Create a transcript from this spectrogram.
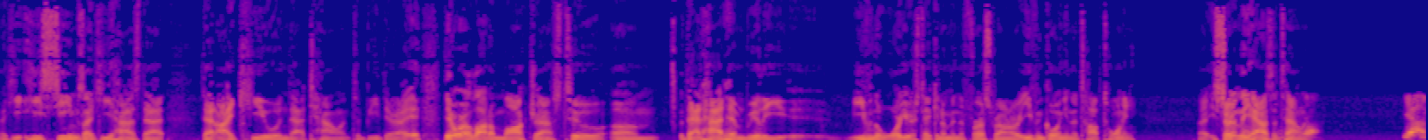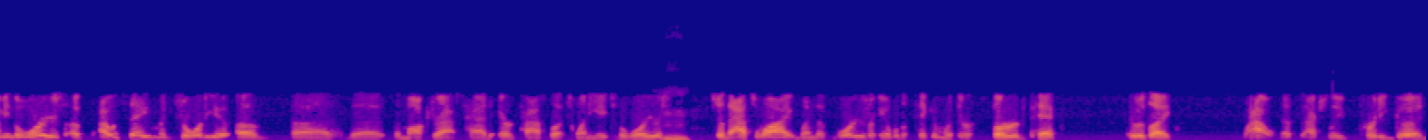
Like he, he seems like he has that that IQ and that talent to be there. I, there were a lot of mock drafts too um, that had him really, even the Warriors taking him in the first round or even going in the top twenty. Uh, he certainly has the talent. Yeah, I mean the Warriors. Uh, I would say majority of uh, the the mock drafts had Eric Paschall at 28 to the Warriors. Mhm. So that's why when the Warriors were able to pick him with their third pick, it was like, wow, that's actually pretty good.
